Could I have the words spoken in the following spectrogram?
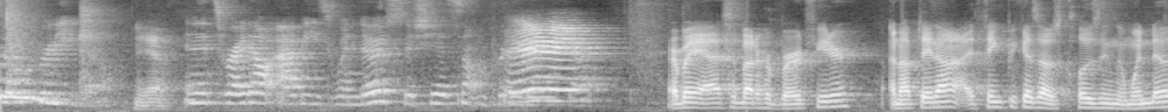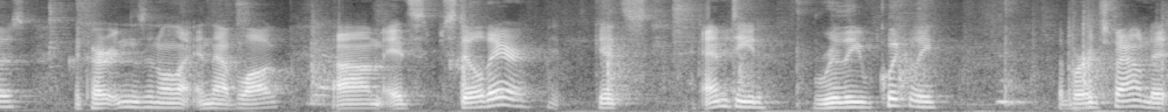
So pretty though. Yeah. And it's right out Abby's window, so she has something pretty to. Everybody asked about her bird feeder. An update on it. I think because I was closing the windows, the curtains, and all that in that vlog, um, it's still there. It gets emptied really quickly. The birds found it.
